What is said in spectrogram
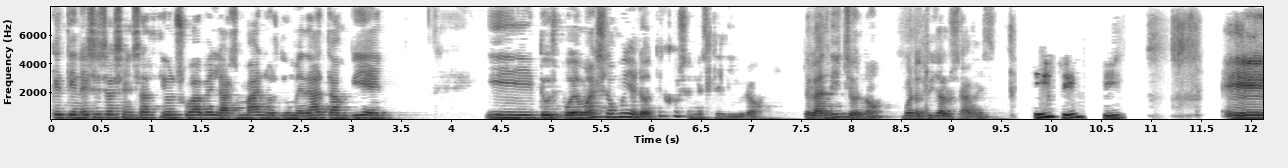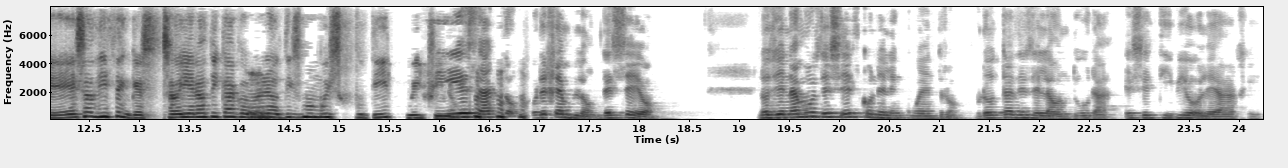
que tienes esa sensación suave en las manos, de humedad también. Y tus poemas son muy eróticos en este libro. Te lo han dicho, ¿no? Bueno, tú ya lo sabes. Sí, sí, sí. Eh, eso dicen que soy erótica con un erotismo muy sutil, muy fino. Sí, exacto. Por ejemplo, deseo. Nos llenamos de sed con el encuentro. Brota desde la hondura ese tibio oleaje,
